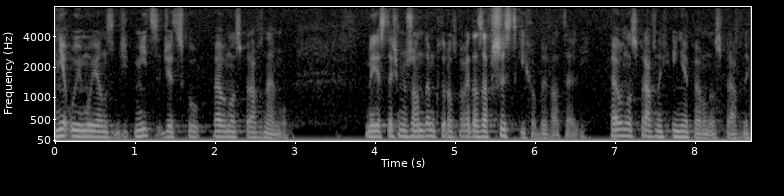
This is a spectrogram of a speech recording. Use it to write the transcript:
nie ujmując nic dziecku pełnosprawnemu. My jesteśmy rządem, który odpowiada za wszystkich obywateli, pełnosprawnych i niepełnosprawnych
